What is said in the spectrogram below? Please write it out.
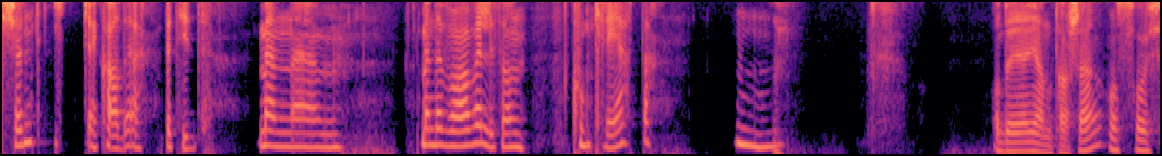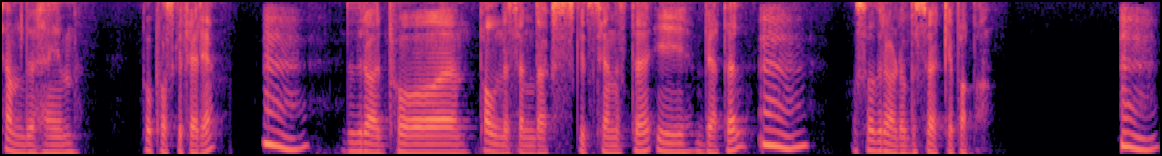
skjønte ikke hva det betydde. Men, eh, men det var veldig sånn konkret, da. Mm. Og det gjentar seg, og så kommer du hjem på påskeferie. Mm. Du drar på eh, palmesøndagsgudstjeneste i Betel, Mm. og så drar du og besøker pappa. Mm.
